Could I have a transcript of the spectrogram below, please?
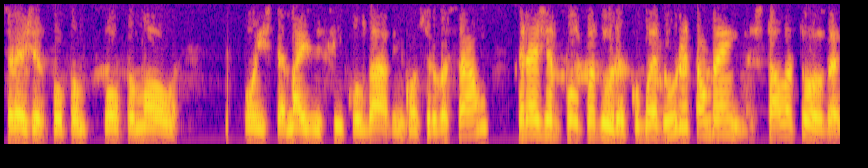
cereja de polpa, polpa mole, depois tem mais dificuldade em conservação. Cereja de polpa dura, como é dura, também está-la toda.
